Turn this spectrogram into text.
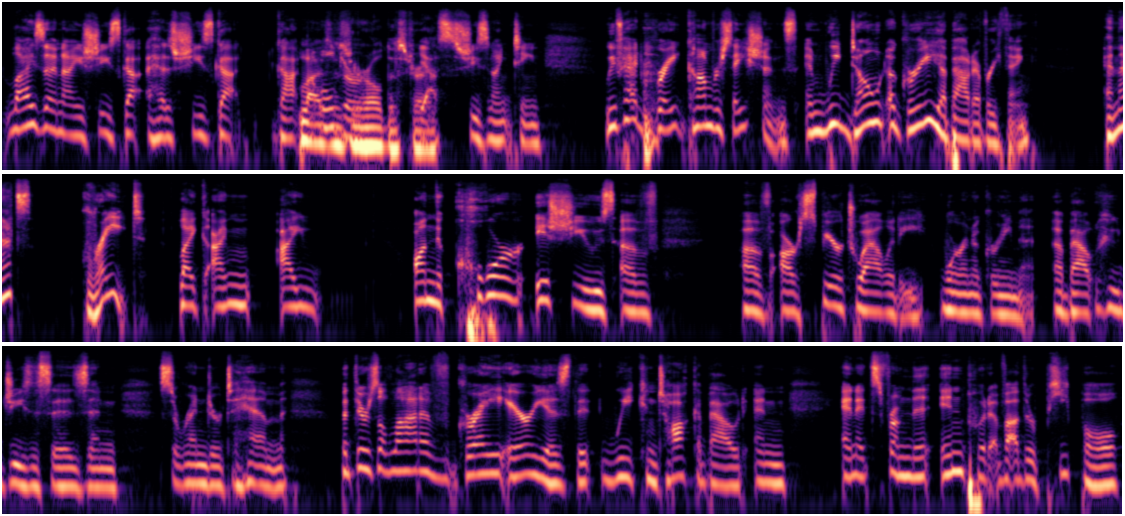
liza and i she's got has she's got gotten Liza's older. your oldest, right? yes she's 19 we've had great conversations and we don't agree about everything. And that's great. Like i'm i on the core issues of of our spirituality we're in agreement about who Jesus is and surrender to him but there's a lot of gray areas that we can talk about and and it's from the input of other people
